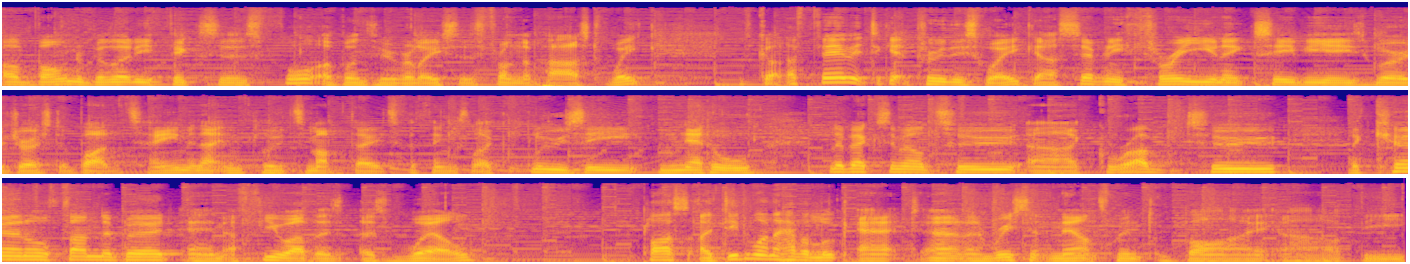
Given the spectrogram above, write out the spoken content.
of vulnerability fixes for Ubuntu releases from the past week. We've got a fair bit to get through this week. Our 73 unique CVEs were addressed by the team, and that includes some updates for things like BlueZ, Nettle, libxml2, uh, Grub2, the kernel, Thunderbird, and a few others as well. Plus, I did want to have a look at uh, a recent announcement by uh, the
